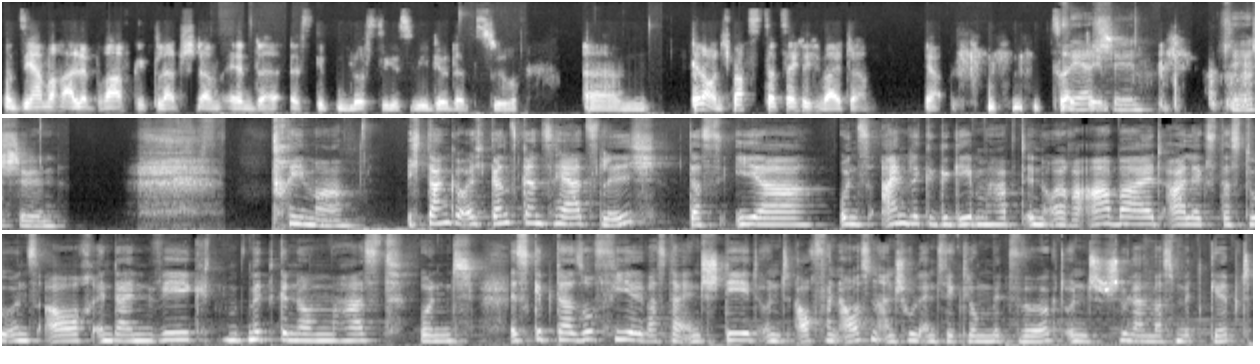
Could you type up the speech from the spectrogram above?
Und sie haben auch alle brav geklatscht am Ende. Es gibt ein lustiges Video dazu. Ähm, genau, und ich mache es tatsächlich weiter. Ja. Sehr schön. Sehr schön. Prima. Ich danke euch ganz, ganz herzlich dass ihr uns Einblicke gegeben habt in eure Arbeit. Alex, dass du uns auch in deinen Weg mitgenommen hast. Und es gibt da so viel, was da entsteht und auch von außen an Schulentwicklung mitwirkt und Schülern was mitgibt.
